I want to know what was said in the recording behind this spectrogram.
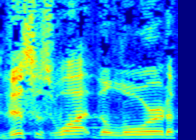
This is what the Lord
